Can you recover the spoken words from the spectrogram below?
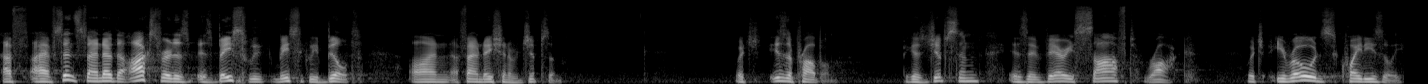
I've, I have since found out that Oxford is, is basically, basically built on a foundation of gypsum, which is a problem because gypsum is a very soft rock which erodes quite easily.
